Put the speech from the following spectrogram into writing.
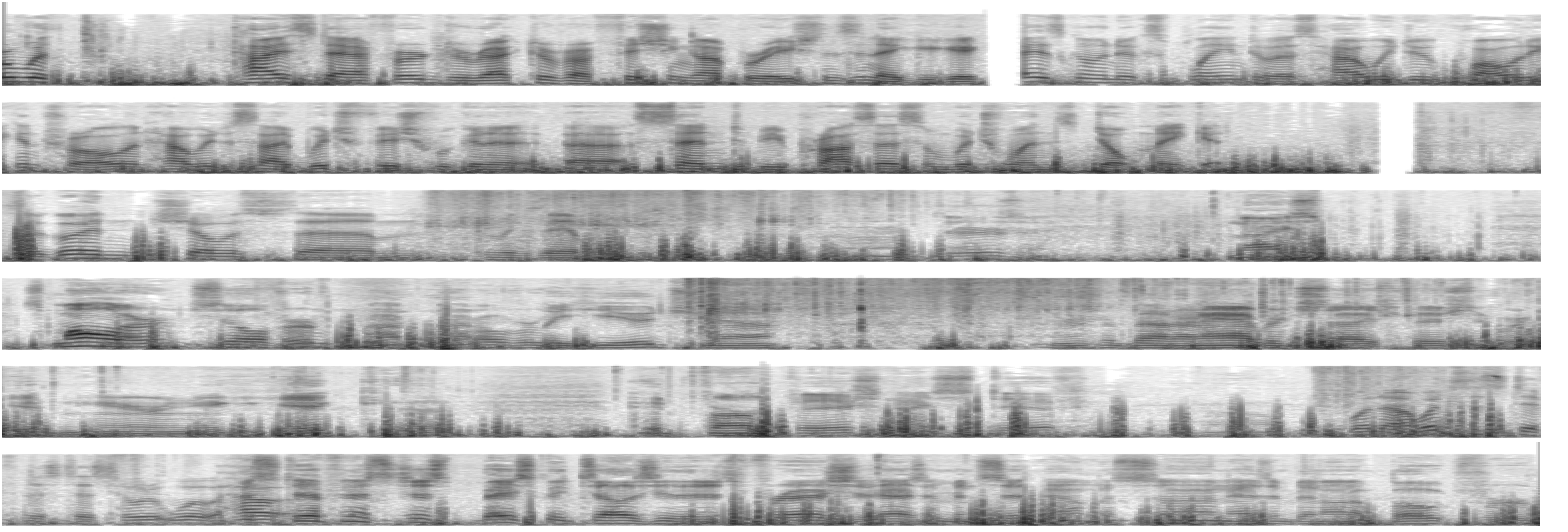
We're with Ty Stafford, Director of our Fishing Operations in Egegik. Ty is going to explain to us how we do quality control and how we decide which fish we're going to uh, send to be processed and which ones don't make it. So go ahead and show us um, some examples. There's a nice, smaller silver, not, not overly huge. Uh, there's about an average size fish that we're getting here in Egegik. Uh, good firm fish, nice stiff. Uh, Well, now, what's the stiffness test? How, the stiffness just basically tells you that it's fresh. It hasn't been sitting out in the sun, hasn't been on a boat for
